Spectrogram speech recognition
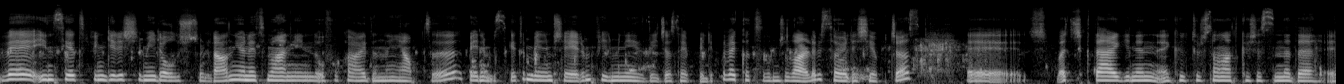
Ve inisiyatifin girişimiyle oluşturulan yönetmenliğinde Ufuk Aydın'ın yaptığı Benim Bisikletim Benim Şehrim filmini izleyeceğiz hep birlikte ve katılımcılarla bir söyleşi yapacağız. E, Açık Dergi'nin e, kültür sanat köşesinde de e,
